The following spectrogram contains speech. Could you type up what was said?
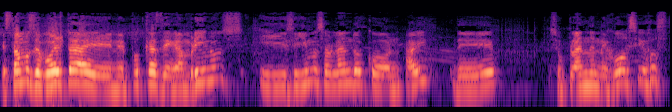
Estamos de vuelta en el podcast de Gambrinus y seguimos hablando con Avid de su plan de negocios,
